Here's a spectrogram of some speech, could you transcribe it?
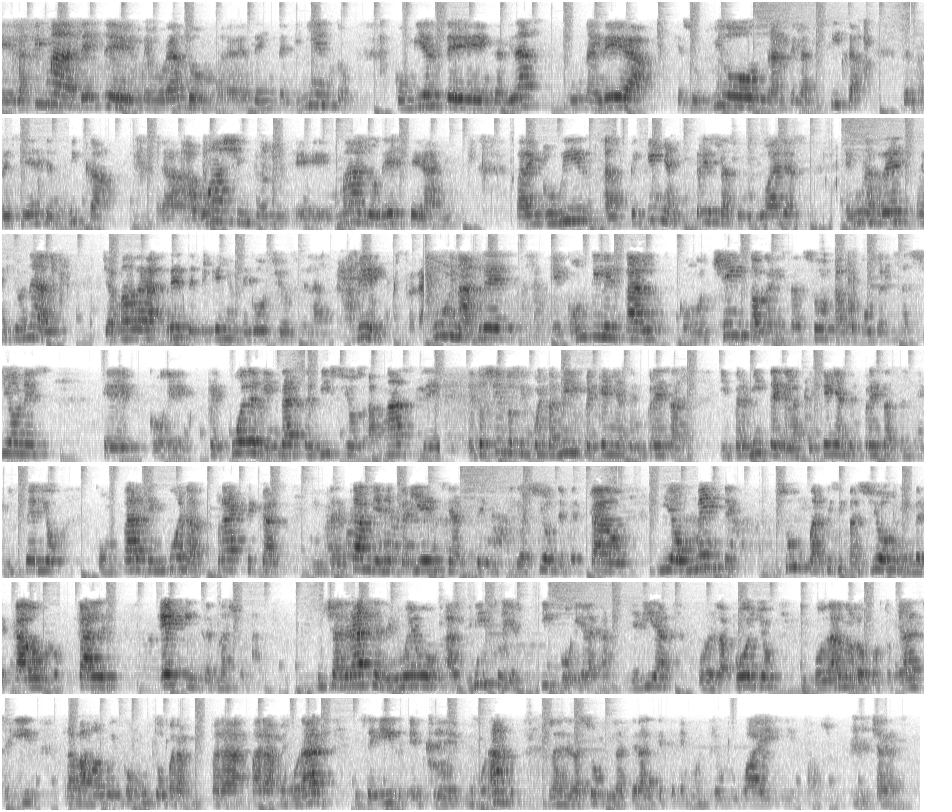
Eh, la firma de este memorándum eh, de entendimiento convierte en realidad una idea que surgió durante la visita del presidente Mujica a Washington en mayo de este año para incluir a las pequeñas empresas uruguayas en una red regional llamada Red de Pequeños Negocios de las Américas, una red eh, continental con 80 organizaciones que, eh, que, puede brindar servicios a más de 250 mil pequeñas empresas y permite que las pequeñas empresas del hemisferio comparten buenas prácticas, intercambien experiencias de investigación de mercado y aumenten su participación en mercados locales e internacionales. Muchas gracias de nuevo al ministro y a su equipo y a la Cancillería por el apoyo y por darnos la oportunidad de seguir trabajando en conjunto para, para, para mejorar y seguir este, mejorando la relación bilateral que tenemos entre Uruguay y Estados Unidos. Muchas gracias.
